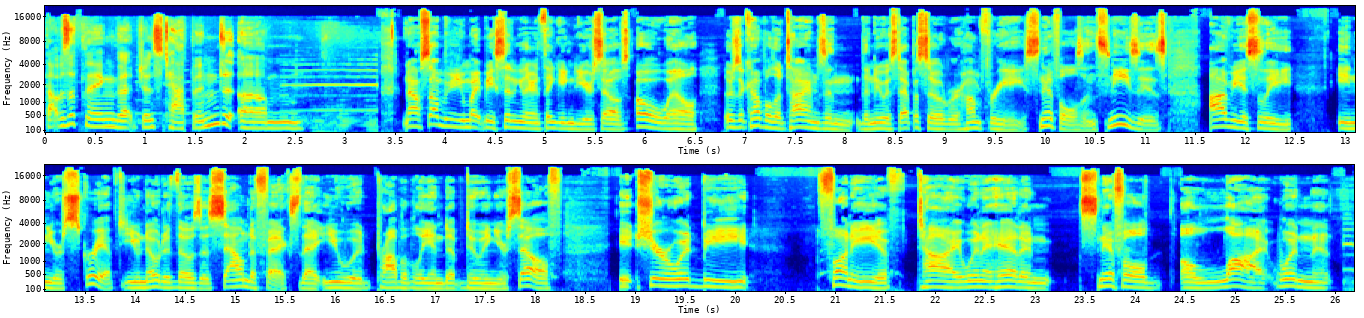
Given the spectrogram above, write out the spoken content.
That was a thing that just happened. Um, Now, some of you might be sitting there and thinking to yourselves, oh, well, there's a couple of times in the newest episode where Humphrey sniffles and sneezes. Obviously, in your script, you noted those as sound effects that you would probably end up doing yourself. It sure would be funny if Ty went ahead and sniffled a lot, wouldn't it?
